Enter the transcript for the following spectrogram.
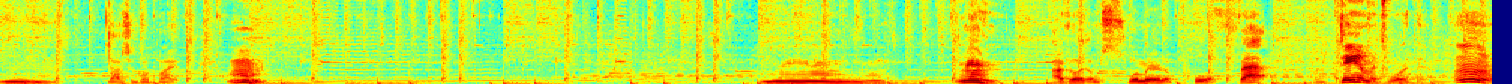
Mmm. That's a good bite. Mmm. Mmm. Mmm. I feel like I'm swimming in a pool of fat, but damn, it's worth it. Mmm.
